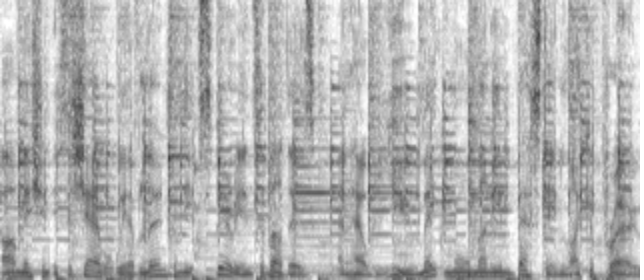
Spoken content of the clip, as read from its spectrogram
Our mission is to share what we have learned from the experience of others and help you make more money investing like a pro.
